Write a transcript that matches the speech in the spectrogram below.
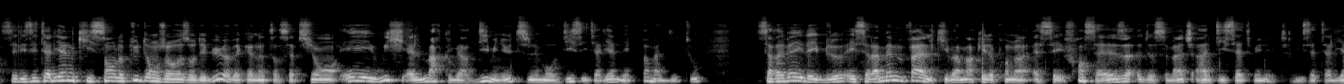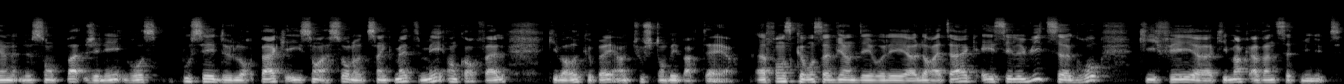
C'est les Italiennes qui sont le plus dangereuses au début avec une interception. Et oui, elles marquent vers 10 minutes. Le numéro 10 italienne n'est pas mal de tout. Ça réveille les Bleus et c'est la même Val qui va marquer le premier essai française de ce match à 17 minutes. Les Italiennes ne sont pas gênées, grosse poussée de leur pack et ils sont à sur notre 5 mètres, mais encore Val qui va récupérer un touche tombé par terre. La France commence à bien dérouler euh, leur attaque et c'est le 8 euh, gros qui fait euh, qui marque à 27 minutes,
